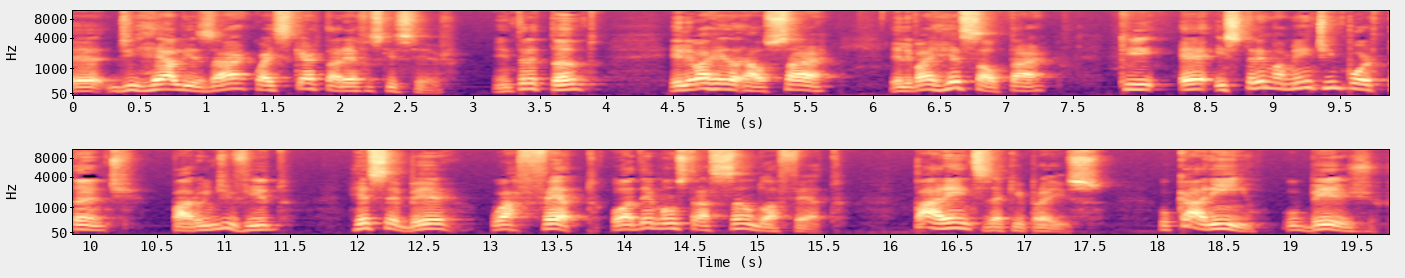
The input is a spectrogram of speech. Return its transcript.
é, de realizar quaisquer tarefas que sejam. Entretanto, ele vai realçar, ele vai ressaltar que é extremamente importante para o indivíduo receber o afeto ou a demonstração do afeto. Parênteses aqui para isso. O carinho, o beijo,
